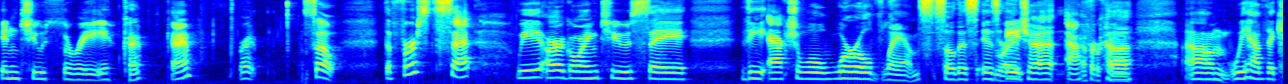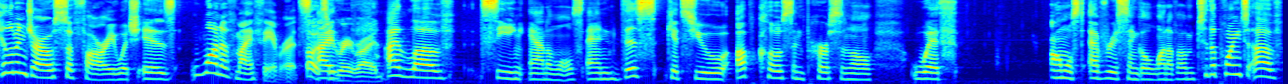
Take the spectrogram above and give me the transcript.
into three. okay, Okay? right. So, the first set, we are going to say the actual world lands. So, this is Right. Asia, Africa. Um, we have the Kilimanjaro Safari, which is one of my favorites. Oh, it's a I- great ride. I love seeing animals, and this gets you up close and personal with almost every single one of them to the point of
